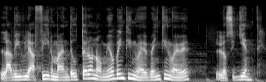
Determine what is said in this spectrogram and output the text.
la Biblia afirma en Deuteronomio 29:29 29, lo siguiente.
